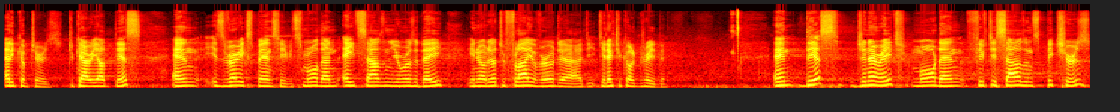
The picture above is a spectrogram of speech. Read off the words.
helicopters to carry out this, and it's very expensive. It's more than 8,000 euros a day in order to fly over the, the, the electrical grid. And this generates more than 50,000 pictures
